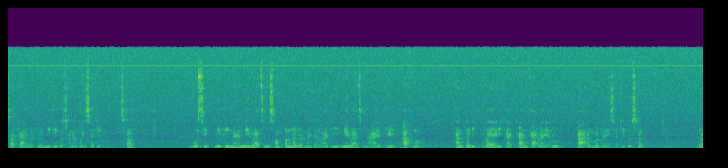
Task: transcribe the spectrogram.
सरकारबाट मिति घोषणा भइसकेको छ। घोषित मितिमा निर्वाचन सम्पन्न गर्नका लागि निर्वाचन आयोगले आफ्नो आन्तरिक तयारीका काम कारवाहीहरू प्रारम्भ गरिसकेको छ। र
